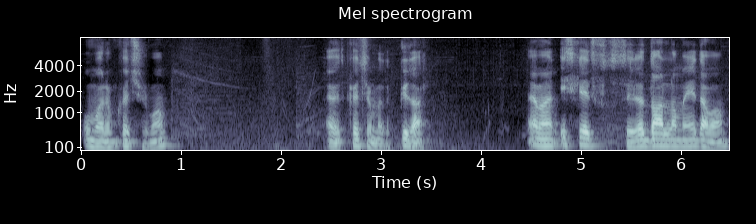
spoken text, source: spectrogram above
Umarım kaçırmam. Evet kaçırmadık. Güzel. Hemen iskelet fıçısıyla darlamaya devam.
